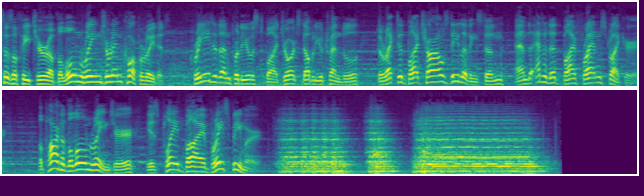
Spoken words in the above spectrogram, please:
This is a feature of the Lone Ranger Incorporated, created and produced by George W. Trendle, directed by Charles D. Livingston, and edited by Fran Stryker. The part of the Lone Ranger is played by Brace Beemer.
